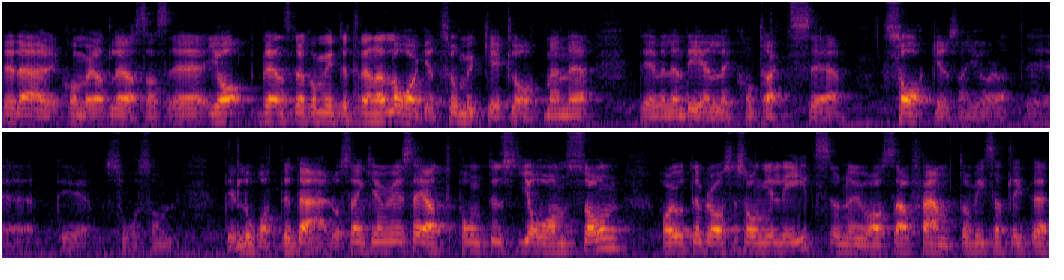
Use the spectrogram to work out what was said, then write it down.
det där kommer att lösas. Eh, ja, Brännström kommer ju inte träna laget, så mycket är klart. Men eh, det är väl en del kontraktssaker som gör att det är så som det låter där. Och sen kan vi säga att Pontus Jansson har gjort en bra säsong i Leeds och nu har Southampton visat lite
